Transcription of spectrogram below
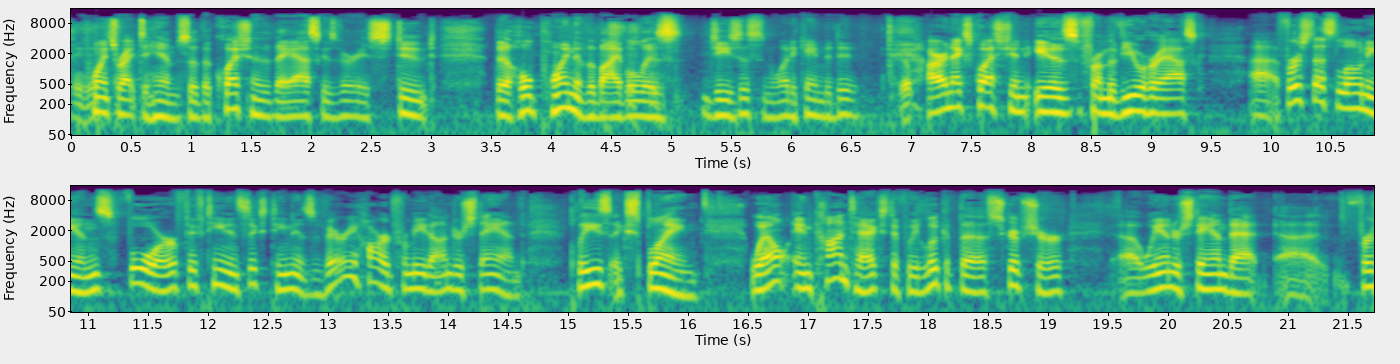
mm-hmm. points right to Him. So the question that they ask is very astute. The whole point of the Bible is Jesus and what He came to do. Yep. Our next question is from a viewer who asked, uh, 1 Thessalonians 4 15 and 16 is very hard for me to understand. Please explain. Well, in context, if we look at the scripture, uh, we understand that uh, 1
